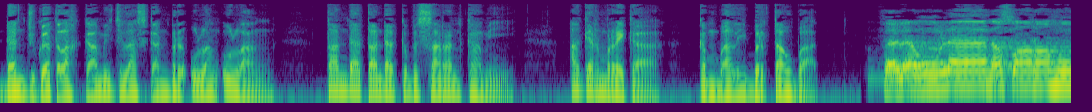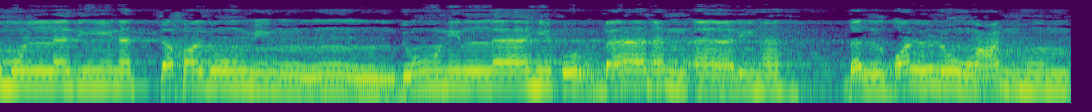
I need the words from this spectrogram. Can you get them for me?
dan juga telah kami jelaskan berulang-ulang tanda-tanda kebesaran kami, agar mereka kembali bertaubat. فلولا نصرهم الذين اتخذوا من دون الله قربانا آلهة بل ضلوا عنهم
